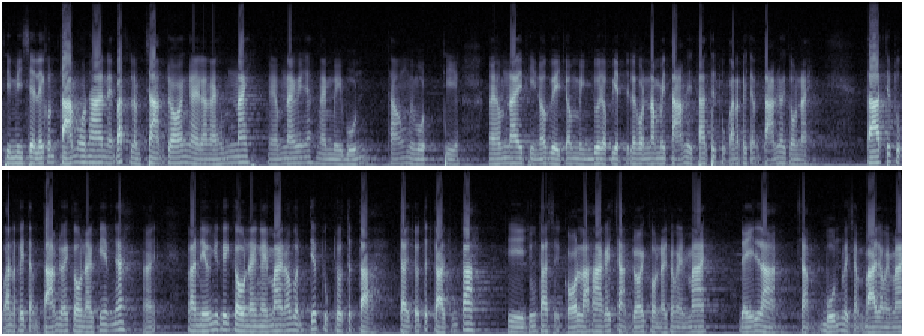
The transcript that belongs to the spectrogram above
thì mình sẽ lấy con 8 con 2 này bắt làm chạm cho cái ngày là ngày hôm nay. Ngày hôm nay nhé ngày 14 tháng 11 thì ngày hôm nay thì nó về cho mình đuôi đặc biệt là con 58 thì ta tiếp tục ăn cái chạm 8 cho cầu này ta tiếp tục ăn được cây tạm 8 cho cái cầu này, các em nhé Đấy. và nếu như cái cầu này ngày mai nó vẫn tiếp tục cho tất cả chạy cho tất cả chúng ta, thì chúng ta sẽ có là hai cái chạm cho cái cầu này cho ngày mai. Đấy là chạm 4 và chạm 3 cho ngày mai.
